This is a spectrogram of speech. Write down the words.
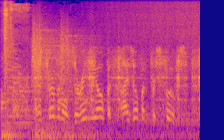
All terminals are in the open. Eyes open for spooks.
